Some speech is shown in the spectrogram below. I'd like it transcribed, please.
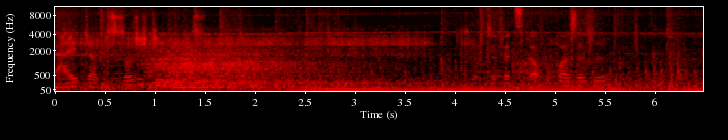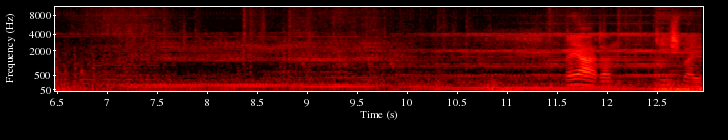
Leiter, wieso sollte ich die benutzen? So, zerfetzter Opersessel. Naja, dann gehe ich mal in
